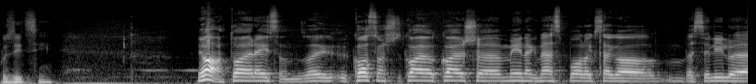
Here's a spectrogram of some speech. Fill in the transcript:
poziciji. Ja, to je resen. Zdaj, ko, sem, ko, je, ko je še mene gnes, poleg vsega veselilo je,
